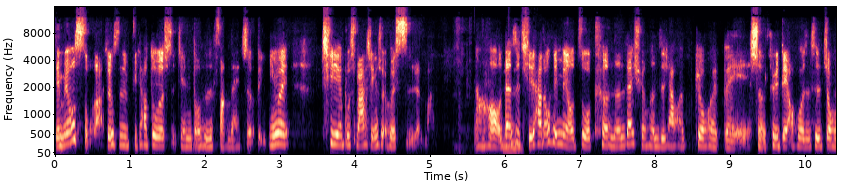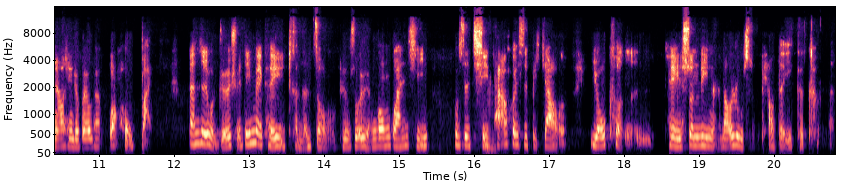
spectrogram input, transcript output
也没有锁啦，就是比较多的时间都是放在这里，因为企业不是发薪水会死人嘛。然后，但是其他东西没有做，可能在权衡之下会就会被舍去掉，或者是重要性就被往后摆。但是我觉得学弟妹可以可能走，比如说员工关系，或是其他，会是比较有可能可以顺利拿到入场票的一个可能。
